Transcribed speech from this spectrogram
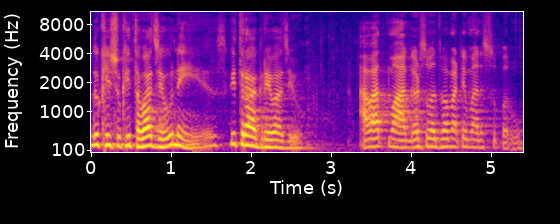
દુઃખી સુખી થવા જેવું નહીં વિતરાગ રહેવા જેવું. આ વાતમાં આગળ વધવા માટે મારે શું કરવું?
